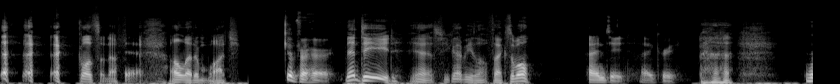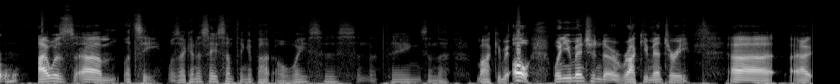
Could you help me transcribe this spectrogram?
close enough. I'll let him watch." Good for her. Indeed, yes, you got to be a little flexible. Indeed, I agree. I was, um, let's see, was I going to say something about Oasis and the things and the mockumentary? Oh, when you mentioned a rockumentary, uh, I,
